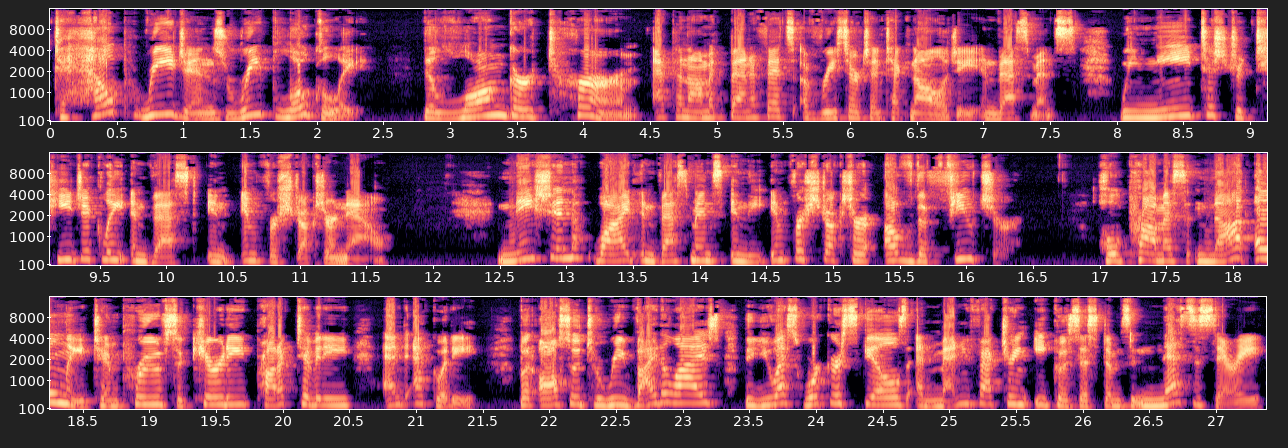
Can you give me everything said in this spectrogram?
to help regions reap locally the longer term economic benefits of research and technology investments, we need to strategically invest in infrastructure now. Nationwide investments in the infrastructure of the future hold promise not only to improve security, productivity, and equity, but also to revitalize the U.S. worker skills and manufacturing ecosystems necessary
